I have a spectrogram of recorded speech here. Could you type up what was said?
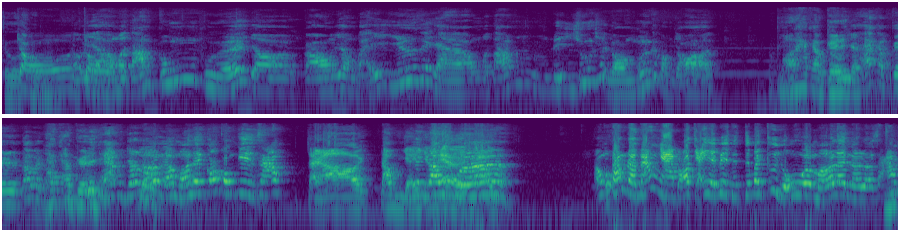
Tôi Trời ơi, bây giờ trời ông bà tám cúng phương ế cho con với ông bảy dưới cái nhà ông bà tám đi xuống sài gòn mướn cái phòng trọ ở mở hát karaoke đi giờ hát karaoke tám Hát karaoke đi. hát chết lỡ rồi lỡ mở đây có con kia sao? Trời ơi đông vậy đông mẹ ơi ông tám rồi bán nhà bỏ chạy vậy giờ tụi bay cứ dụ mở lên là, là sao?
